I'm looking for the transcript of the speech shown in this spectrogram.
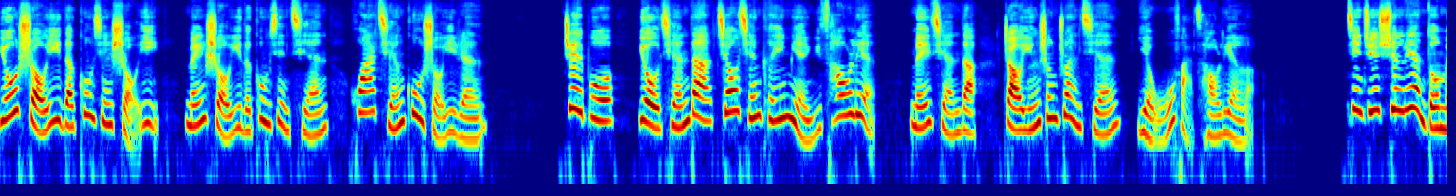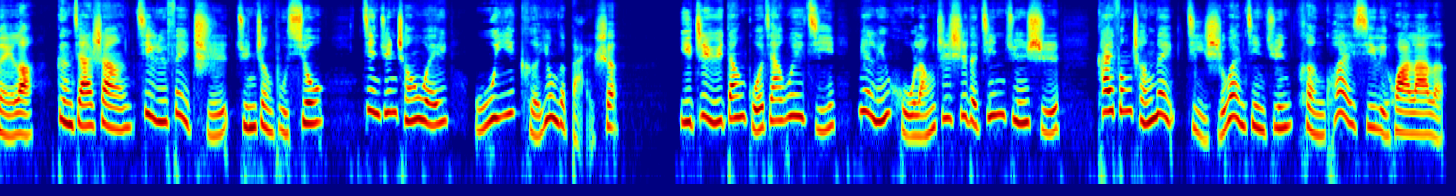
有手艺的贡献手艺，没手艺的贡献钱，花钱雇手艺人。这不。有钱的交钱可以免于操练，没钱的找营生赚钱也无法操练了。禁军训练都没了，更加上纪律废弛，军政不修，禁军成为无一可用的摆设，以至于当国家危急，面临虎狼之师的金军时，开封城内几十万禁军很快稀里哗啦了。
